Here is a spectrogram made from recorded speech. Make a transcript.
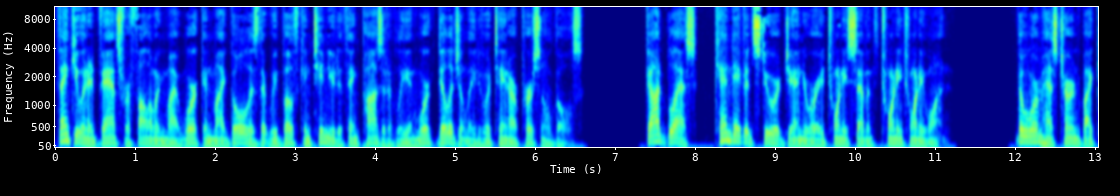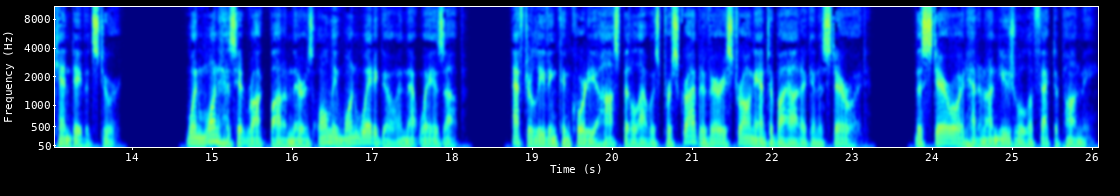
Thank you in advance for following my work, and my goal is that we both continue to think positively and work diligently to attain our personal goals. God bless, Ken David Stewart, January 27, 2021. The Worm Has Turned by Ken David Stewart. When one has hit rock bottom, there is only one way to go, and that way is up. After leaving Concordia Hospital, I was prescribed a very strong antibiotic and a steroid. The steroid had an unusual effect upon me.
